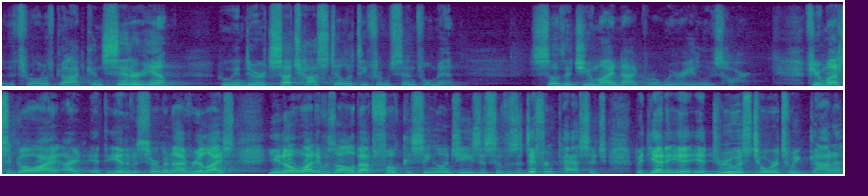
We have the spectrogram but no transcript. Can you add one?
of the throne of God. Consider him who endured such hostility from sinful men, so that you might not grow weary and lose heart. A few months ago, I, I, at the end of a sermon, I realized, you know what? It was all about focusing on Jesus. It was a different passage, but yet it, it drew us towards we've got to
